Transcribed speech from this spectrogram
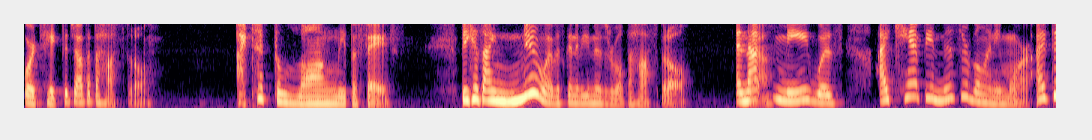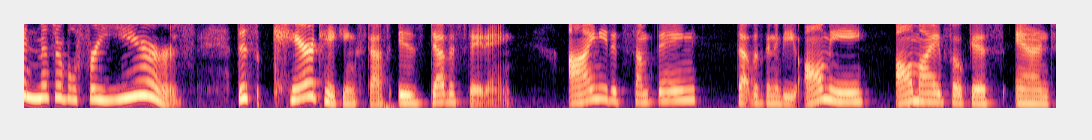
or take the job at the hospital. I took the long leap of faith because I knew I was going to be miserable at the hospital. And that yeah. to me was, I can't be miserable anymore. I've been miserable for years. This caretaking stuff is devastating. I needed something that was going to be all me, all my focus. And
